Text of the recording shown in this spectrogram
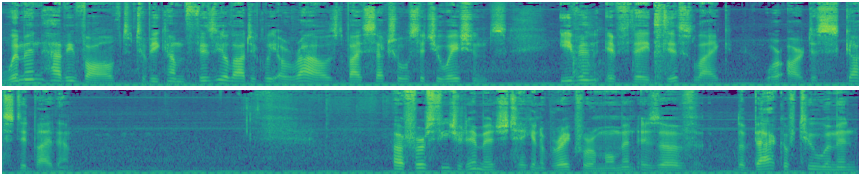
women have evolved to become physiologically aroused by sexual situations, even if they dislike or are disgusted by them. Our first featured image, taking a break for a moment, is of the back of two women.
